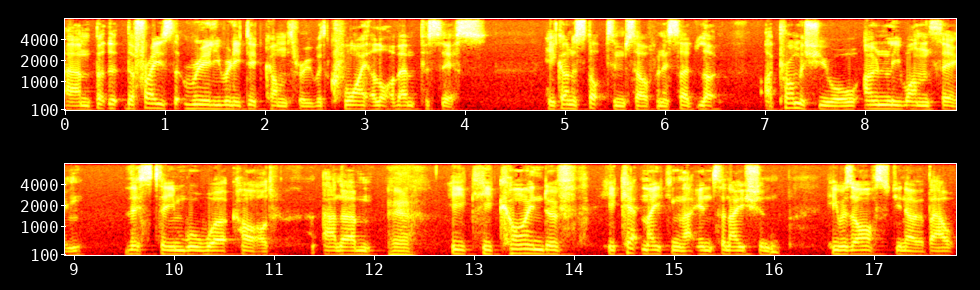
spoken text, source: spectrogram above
Um, but the, the phrase that really, really did come through with quite a lot of emphasis, he kind of stopped himself and he said, Look, I promise you all only one thing this team will work hard. And um, yeah. he he kind of he kept making that intonation. He was asked, you know, about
